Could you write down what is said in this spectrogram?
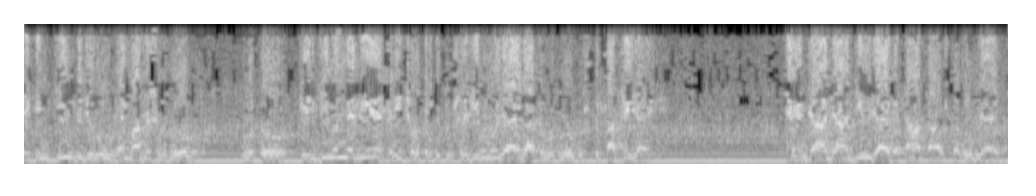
लेकिन जीव के जो रोग है, मानसिक रोग, वो तो एक जीवन में भी है, शरीर छोड़ करके दूसरे जीवन में जाएगा तो वो रोग उसके साथ ही जाएँगे। जहाँ जहाँ जीव जाएगा, तहाँ तहाँ उसका रोग जाएगा।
